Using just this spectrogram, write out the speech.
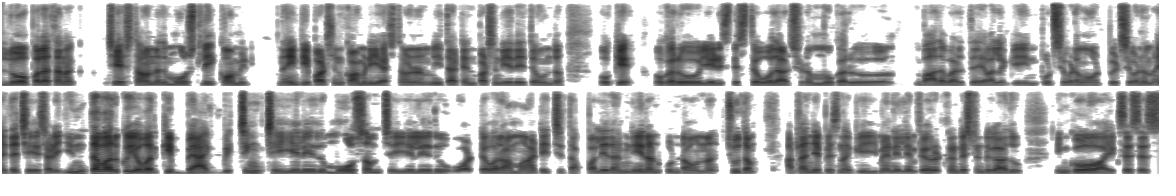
లోపల తన చేస్తూ ఉన్నది mostly comedy. Ninety percent comedy చేస్తూ ఉన్నాడు మిగతా టెన్ పర్సెంట్ ఏదైతే ఉందో ఓకే. ఒకరు ఏడిస్తే ఓదార్చడం ఒకరు బాధపడితే వాళ్ళకి ఇన్పుట్స్ ఇవ్వడం అవుట్పుట్స్ ఇవ్వడం అయితే చేశాడు. ఇంతవరకు ఎవరికి బ్యాక్ బిచ్చింగ్ చేయలేదు మోసం చేయలేదు వాట్ ఎవర్ ఆ మాట ఇచ్చి తప్పలేదని నేను అనుకుంటా ఉన్నా. చూద్దాం. అట్లా అని చెప్పేసి నాకు ఈమెయిల్ ఏం ఫేవరెట్ కంటెస్టెంట్ కాదు. ఇంకో ఎక్స్ఎస్ఎస్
